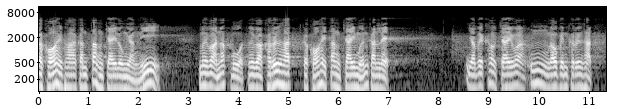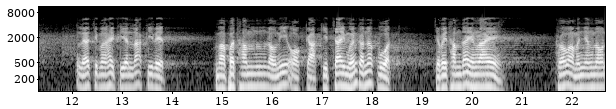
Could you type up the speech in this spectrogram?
ก็ขอให้พากันตั้งใจลงอย่างนี้ ไม่ว่านักบวชไม่ว่าคฤหัสถ์ก็ขอให้ตั้งใจเหมือนกันแหละ อย่าไปเข้าใจว่า อืมเราเป็นคฤหัสถ์แล้วจะมาให้เพียรละกิเลสมาประทำเหล่านี้ออกจากกิจใจเหมือนกับนักบวชจะไปทำได้อย่างไร เพราะว่ามันยังนอน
